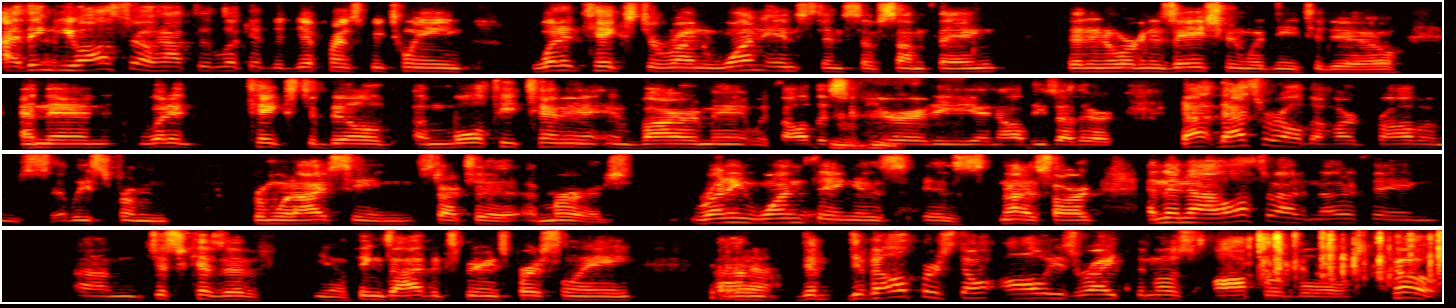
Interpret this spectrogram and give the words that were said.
I think you also have to look at the difference between what it takes to run one instance of something that an organization would need to do and then what it takes to build a multi-tenant environment with all the mm-hmm. security mm-hmm. and all these other that that's where all the hard problems at least from from what i've seen start to emerge running one thing is is not as hard and then i'll also add another thing um, just because of you know things i've experienced personally um, yeah. the developers don't always write the most operable code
